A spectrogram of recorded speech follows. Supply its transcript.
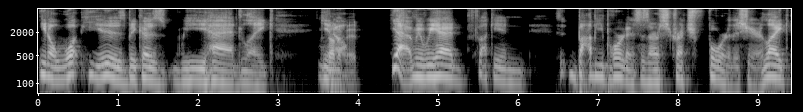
you know, what he is because we had like, you None know, yeah, I mean, we had fucking Bobby Portis as our stretch four this year. Like,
